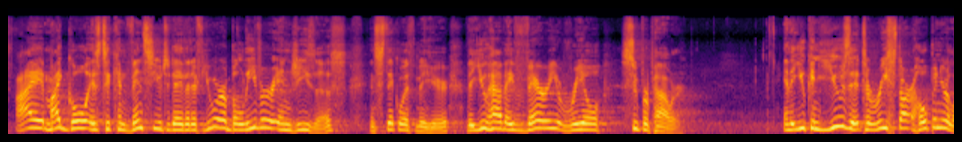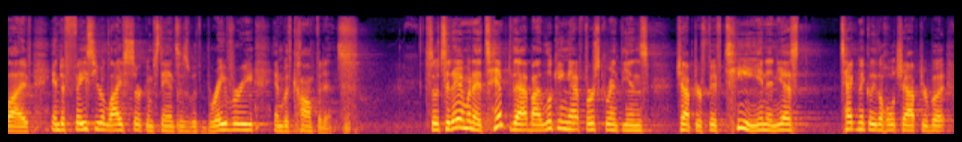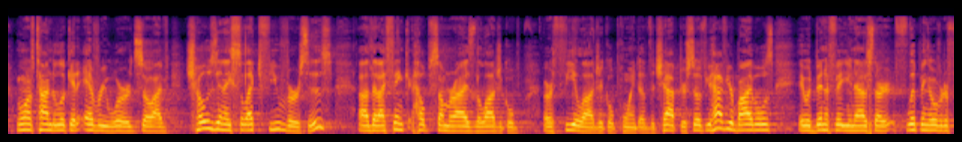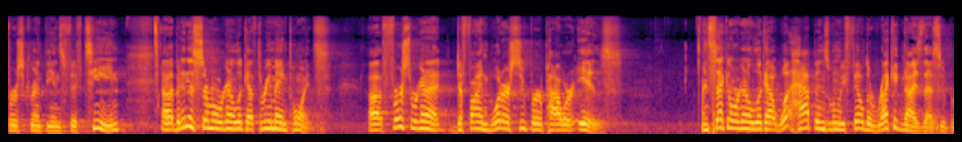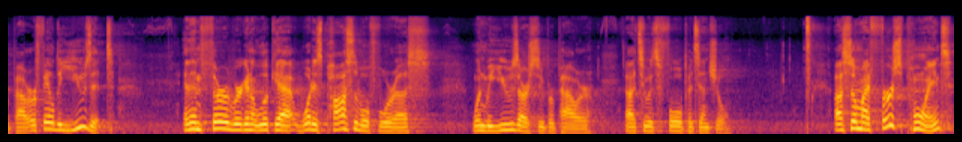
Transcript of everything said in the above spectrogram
I, my goal is to convince you today that if you are a believer in Jesus, and stick with me here, that you have a very real superpower. And that you can use it to restart hope in your life and to face your life circumstances with bravery and with confidence. So today I'm going to attempt that by looking at 1 Corinthians chapter 15. And yes, technically the whole chapter, but we won't have time to look at every word. So I've chosen a select few verses uh, that I think help summarize the logical or theological point of the chapter. So if you have your Bibles, it would benefit you now to start flipping over to 1 Corinthians 15. Uh, but in this sermon, we're going to look at three main points. Uh, first, we're going to define what our superpower is. And second, we're going to look at what happens when we fail to recognize that superpower or fail to use it. And then third, we're going to look at what is possible for us when we use our superpower uh, to its full potential. Uh, so, my first point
